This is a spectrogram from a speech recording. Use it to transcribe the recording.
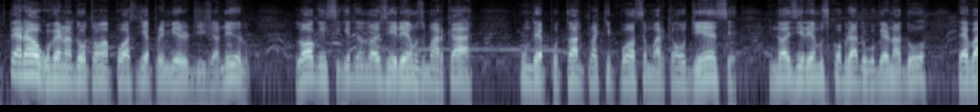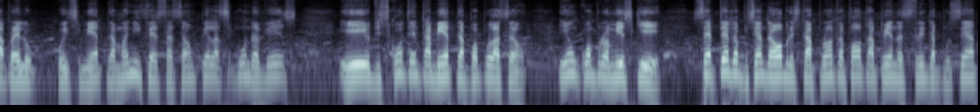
Esperar o governador tomar posse dia 1 de janeiro, logo em seguida nós iremos marcar com deputado para que possa marcar uma audiência e nós iremos cobrar do governador, levar para ele o conhecimento da manifestação pela segunda vez e o descontentamento da população. E um compromisso que 70% da obra está pronta, falta apenas 30%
